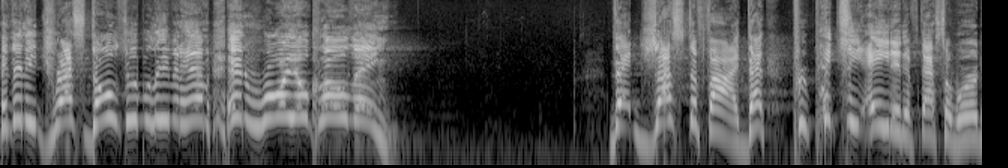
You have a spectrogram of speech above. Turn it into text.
and then he dressed those who believe in him in royal clothing. That justified, that propitiated, if that's a word,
